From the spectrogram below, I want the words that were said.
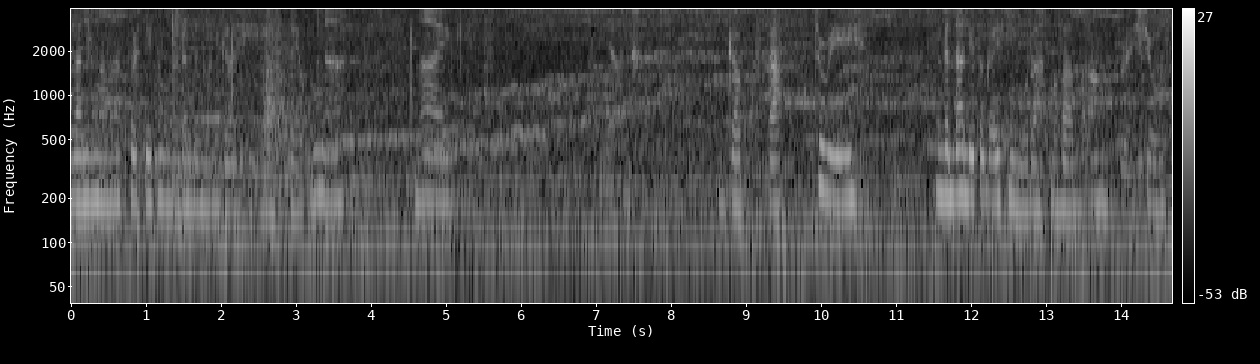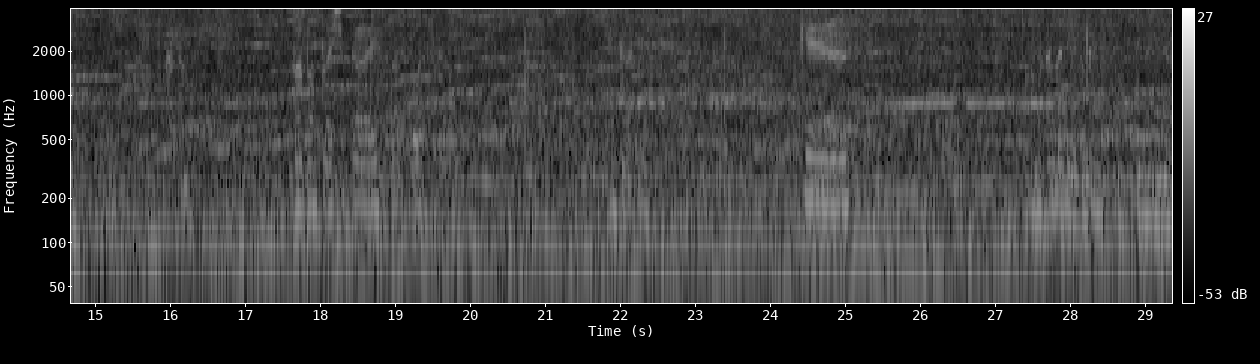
Maraming mga stores dito. Mga ganda naman guys. Ito, ito yung una. Nike. Tapos yan. Gap Factory. Ang gandahan dito guys, mura. Mababa ang presyo. Mababa ang presyo guys. Tapos, guys. Guess. Tsaka maganda dito guys. So, tingnan niyo.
